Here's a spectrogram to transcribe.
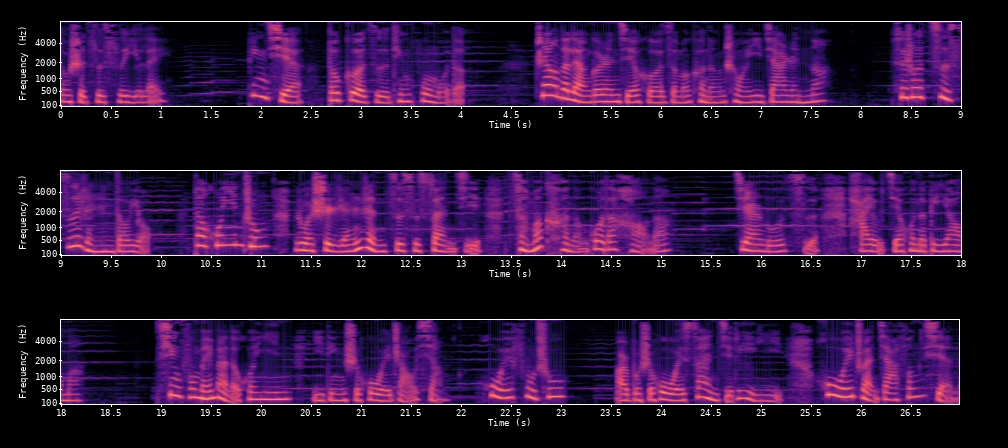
都是自私一类，并且都各自听父母的。这样的两个人结合，怎么可能成为一家人呢？虽说自私人人都有，但婚姻中若是人人自私算计，怎么可能过得好呢？既然如此，还有结婚的必要吗？幸福美满的婚姻一定是互为着想、互为付出，而不是互为算计利益、互为转嫁风险。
